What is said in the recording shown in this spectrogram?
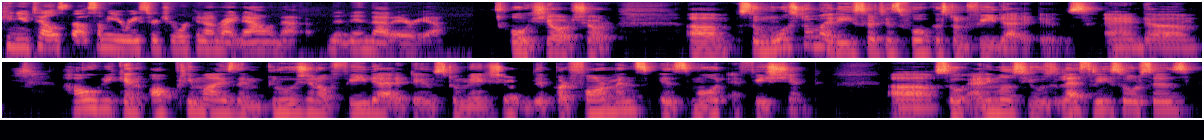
Can you tell us about some of your research you're working on right now in that in that area? Oh, sure, sure. Um, so most of my research is focused on feed additives and um, how we can optimize the inclusion of feed additives to make sure the performance is more efficient. Uh, so animals use less resources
